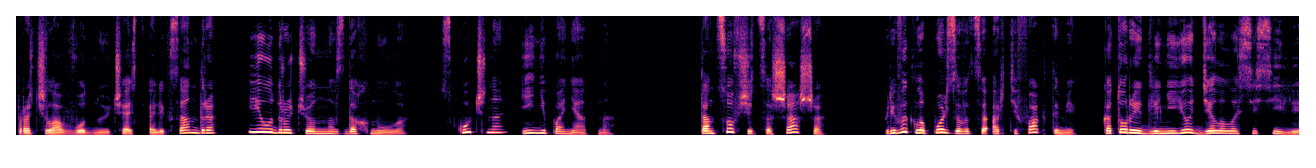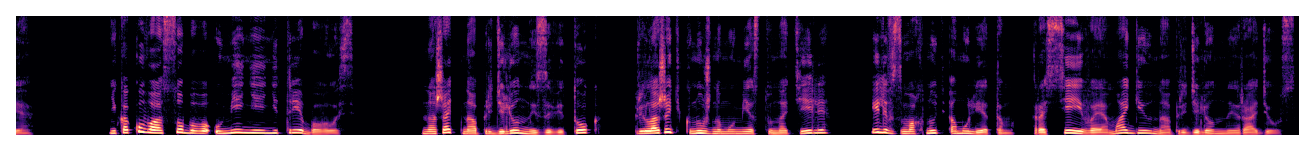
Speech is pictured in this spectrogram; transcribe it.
Прочла вводную часть Александра и удрученно вздохнула. Скучно и непонятно. Танцовщица Шаша привыкла пользоваться артефактами, которые для нее делала Сесилия. Никакого особого умения не требовалось. Нажать на определенный завиток, приложить к нужному месту на теле или взмахнуть амулетом, рассеивая магию на определенный радиус.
